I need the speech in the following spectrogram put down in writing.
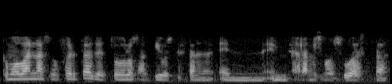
cómo van las ofertas de todos los activos que están en, ahora mismo en subasta.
